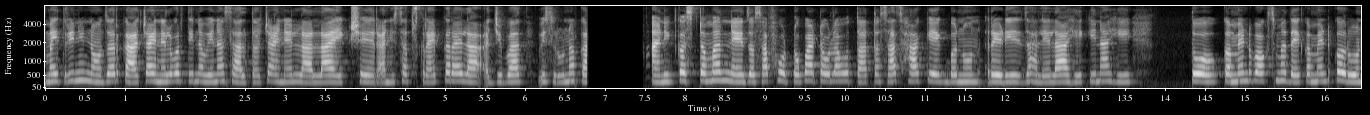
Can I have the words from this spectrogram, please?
मैत्रिणींनो जर का चॅनेलवरती नवीन असाल तर चॅनेलला लाईक शेअर आणि सबस्क्राईब करायला अजिबात विसरू नका. आणि कस्टमरने जसा फोटो पाठवला होता तसाच हा केक बनवून रेडी झालेला आहे की नाही तो कमेंट बॉक्समध्ये कमेंट करून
